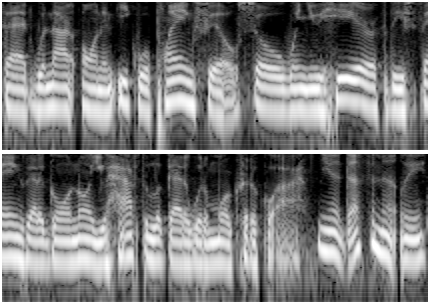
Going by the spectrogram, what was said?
that we're not on an equal playing field. So when you hear these things that are going on, you have to look at it with a more critical eye. Yeah, definitely.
